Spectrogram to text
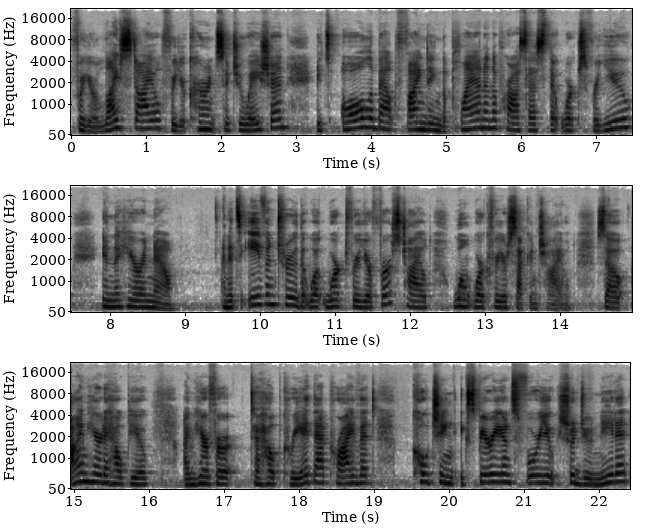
for your lifestyle, for your current situation. It's all about finding the plan and the process that works for you in the here and now. And it's even true that what worked for your first child won't work for your second child. So I'm here to help you. I'm here for to help create that private coaching experience for you should you need it.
